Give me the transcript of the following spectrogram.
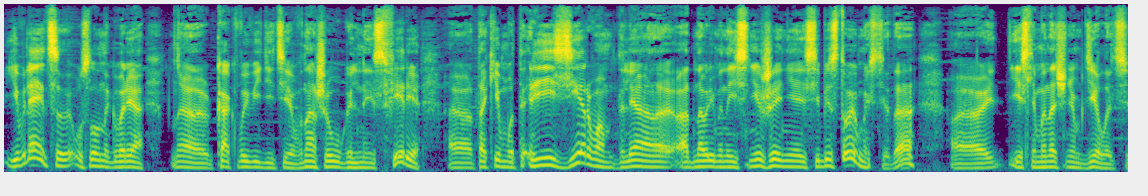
является, условно говоря, э, как вы видите, в нашей угольной сфере э, таким вот резервом для одновременно и снижения себестоимости, да? Э, Если мы начнем делать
